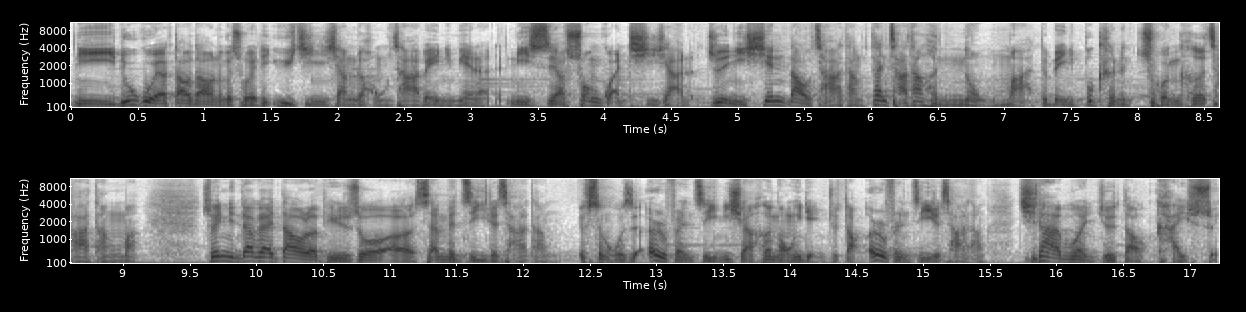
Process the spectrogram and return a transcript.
你如果要倒到那个所谓的郁金香的红茶杯里面呢，你是要双管齐下的，就是你先倒茶汤，但茶汤很浓嘛，对不对？你不可能纯喝茶汤嘛，所以你大概倒了，比如说呃三分之一的茶汤，又甚或是二分之一，你喜欢喝浓一点，你就倒二分之一的茶汤，其他的部分你就是倒开水。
